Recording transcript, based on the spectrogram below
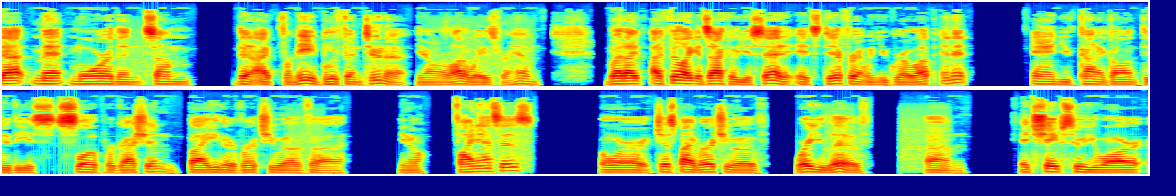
that meant more than some than I for me bluefin tuna. You know, in a lot of ways for him. But I I feel like exactly what you said. It's different when you grow up in it and you've kind of gone through these slow progression by either virtue of uh, you know finances or just by virtue of where you live um, it shapes who you are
